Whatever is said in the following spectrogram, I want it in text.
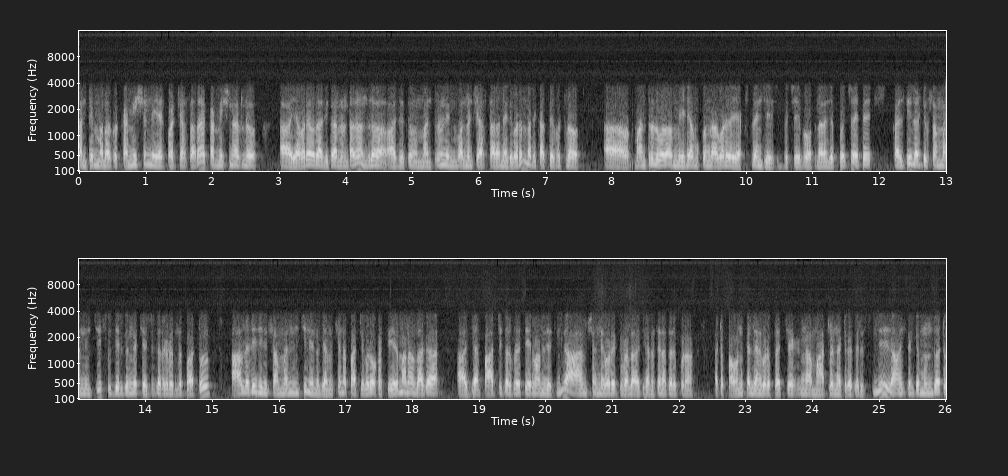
అంటే మరొక కమిషన్ ఏర్పాటు చేస్తారా? కమిషనర్లో ఎవరెవరు అధికారులు ఉంటారో అందులో మంత్రులను ఇన్వాల్వ్మెంట్ చేస్తారనేది కూడా మరి కాసేపట్లో ఆ, మంత్రులు కూడా మీడియా ముఖంగా కూడా ఎక్స్ప్లెయిన్ చేసి చేయబోతున్నారని చెప్పొచ్చు. అయితే కల్తీ లడ్డుకు సంబంధించి సుదీర్ఘంగా చర్చ జరగడంతో పాటు ఆల్రెడీ దీనికి సంబంధించి నేను జనసేన పార్టీ కూడా ఒక తీర్మానం లాగా జ- పార్టీ తరపున తీర్మానం చేసింది. ఆ అంశాన్ని కూడా ఇవాళ జనసేన తరపున అటు పవన్ కళ్యాణ్ కూడా ప్రత్యేకంగా మాట్లాడినట్టుగా తెలుస్తుంది. దానికంటే ముందు అటు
